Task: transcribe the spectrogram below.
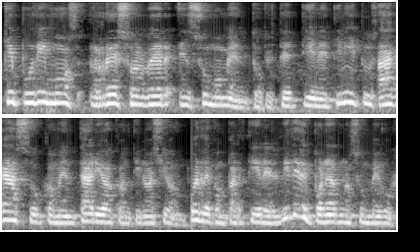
que pudimos resolver en su momento. Si usted tiene tinnitus, haga su comentario a continuación. Puede compartir el video y ponernos un me gusta.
